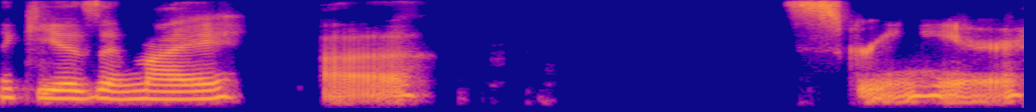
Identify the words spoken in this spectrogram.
like he is in my uh screen here.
